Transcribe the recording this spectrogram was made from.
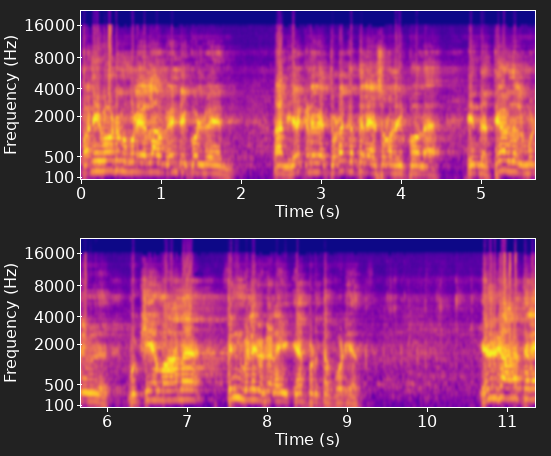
பணிவோடும் உங்களை எல்லாம் வேண்டிக் கொள்வேன். நான் ஏற்கனவே தொடக்கத்திலே சொன்னதைப் போல இந்த தேர்தல் முடிவு முக்கியமான பின் விளைவுகளை ஏற்படுத்தக்கூடியது. எதிர்காலத்திலே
